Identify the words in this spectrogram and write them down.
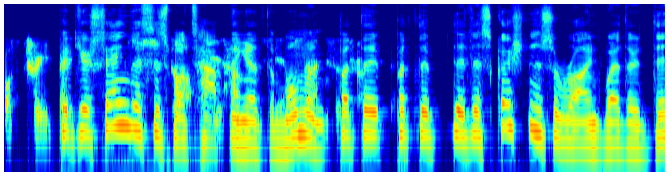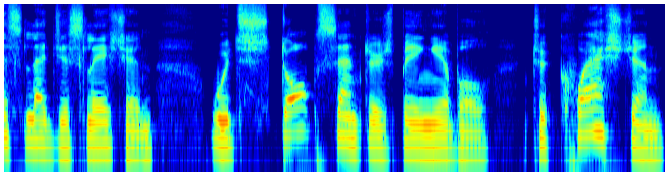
of treatment. But you're saying this is what's happening at the moment. But the but the, the discussion is around whether this legislation would stop centres being able to question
